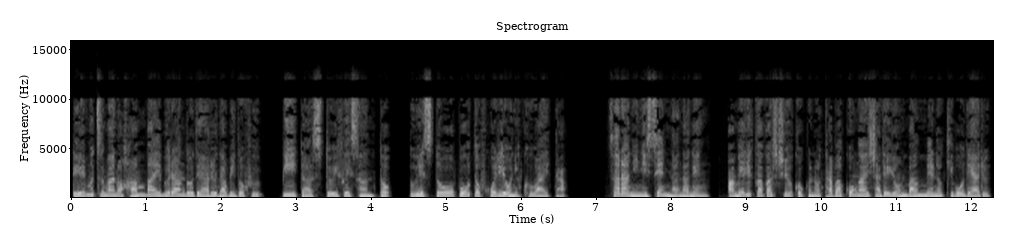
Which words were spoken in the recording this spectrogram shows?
レームツマの販売ブランドであるダビドフ、ピーター・ストイフェさんとウエストをポートフォリオに加えた。さらに2007年、アメリカ合衆国のタバコ会社で4番目の規模である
